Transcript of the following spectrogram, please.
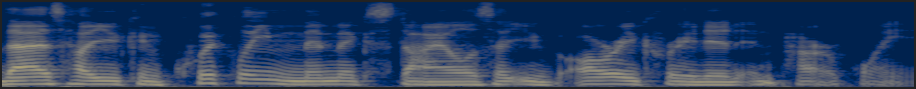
But that is how you can quickly mimic styles that you've already created in PowerPoint.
